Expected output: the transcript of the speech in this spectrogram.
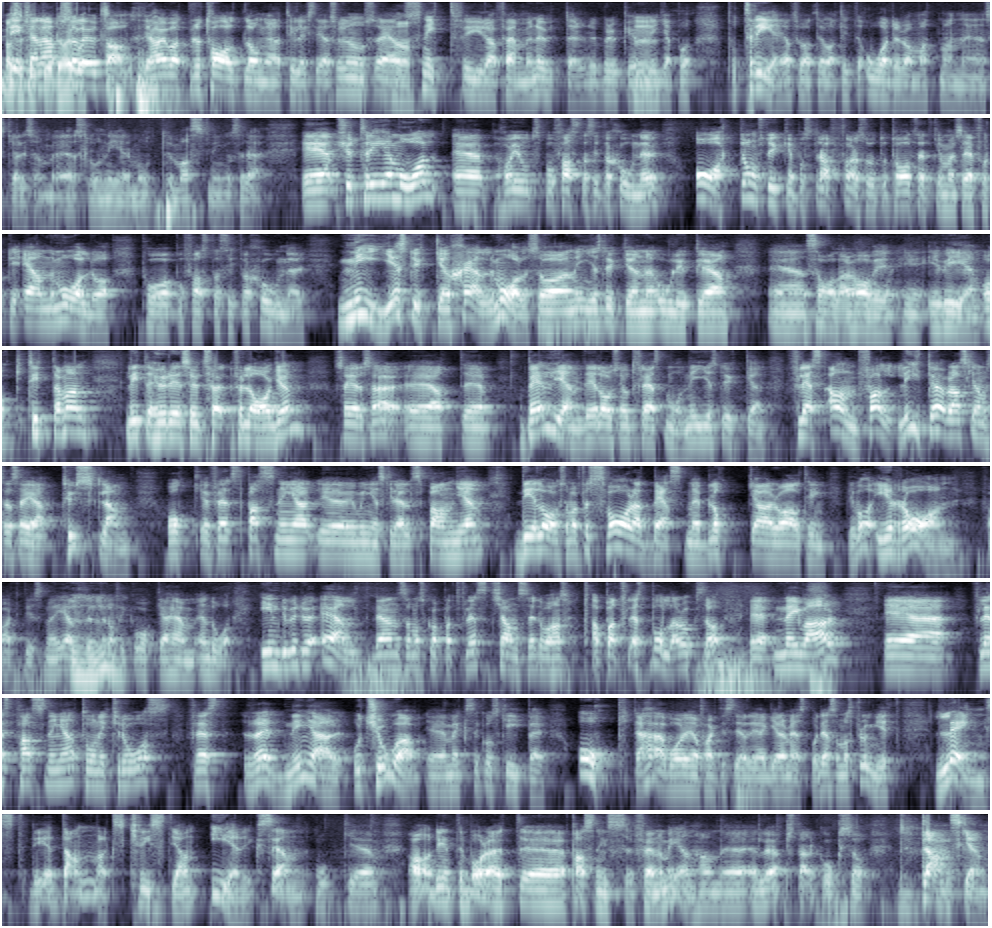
Det alltså, kan det, det absolut ha. Det har ju varit brutalt långa tilläggstider. Jag skulle nog säga ja. snitt 4-5 minuter. Det brukar ju mm. ligga på, på 3. Jag tror att det har varit lite order om att man eh, ska liksom, eh, slå ner mot maskning och sådär. Eh, 23 mål eh, har gjorts på fasta situationer. 18 stycken på straffar, så totalt sett kan man säga 41 mål då på, på fasta situationer. 9 stycken självmål, så 9 stycken olyckliga eh, salar har vi i, i, VM. Och tittar man lite hur det ser ut för, för lagen så är det så här eh, att eh, Belgien, det är lag som har gjort flest mål, nio stycken. Flest anfall, lite överraskande måste jag säga, Tyskland. Och eh, flest passningar, det är ingen skräll, Spanien. Det lag som har försvarat bäst med blockar och allting, det var Iran faktiskt. Men det hjälpte mm. inte, de fick åka hem ändå. Individuellt, den som har skapat flest chanser, det var han som tappat flest bollar också. Eh, Neymar. Eh, flest passningar, Tony Kroos. Flest räddningar, Ochoa, eh, Mexikos keeper. Och det här var det jag faktiskt reagerar mest på. Den som har sprungit längst, det är Danmarks Christian Eriksen. Och eh, ja, det är inte bara ett eh, passningsfenomen. Han eh, är löpstark också. Dansken.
